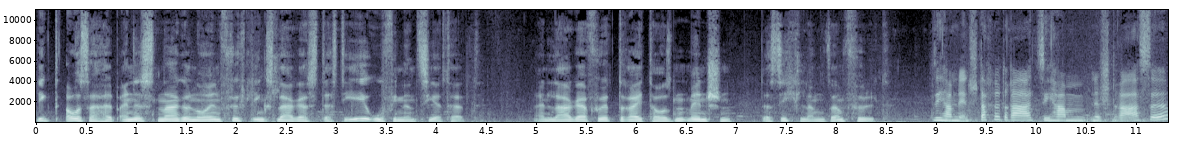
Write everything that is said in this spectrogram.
liegt außerhalb eines nagelneuen Flüchtlingslagers, das die EU finanziert hat. Ein Lager für 3000 Menschen, das sich langsam füllt. Sie haben den Stacheldraht, Sie haben eine Straße.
